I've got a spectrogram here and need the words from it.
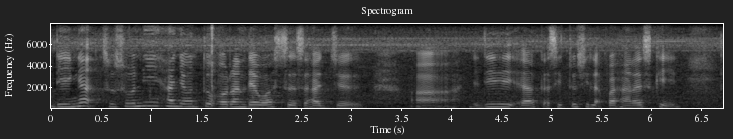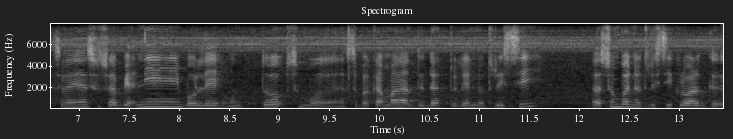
dia ingat susu ni hanya untuk orang dewasa sahaja. Uh, jadi uh, kat situ silap faham lah sikit. Sebenarnya susu abiak ni boleh untuk semua. Sebab kat mana ada dah tulis nutrisi uh, sumber nutrisi keluarga.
